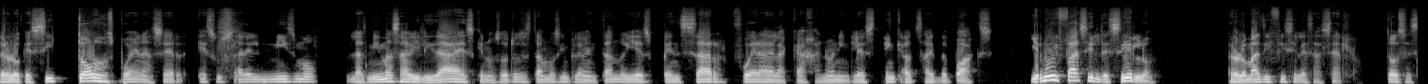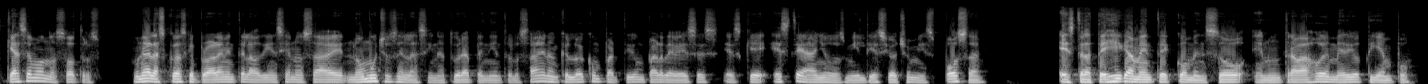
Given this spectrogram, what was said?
pero lo que sí todos pueden hacer es usar el mismo, las mismas habilidades que nosotros estamos implementando y es pensar fuera de la caja, ¿no? En inglés, think outside the box. Y es muy fácil decirlo, pero lo más difícil es hacerlo. Entonces, ¿qué hacemos nosotros? Una de las cosas que probablemente la audiencia no sabe, no muchos en la asignatura pendiente lo saben, aunque lo he compartido un par de veces, es que este año 2018 mi esposa estratégicamente comenzó en un trabajo de medio tiempo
